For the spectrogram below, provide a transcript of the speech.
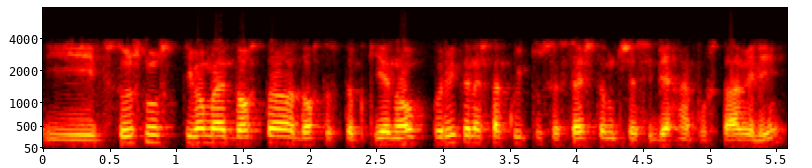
и всъщност имаме доста, доста стъпки. Едно от първите неща, които се сещам, че си бяхме поставили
